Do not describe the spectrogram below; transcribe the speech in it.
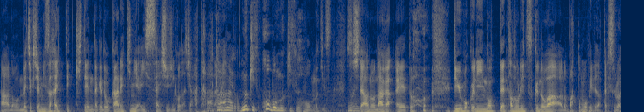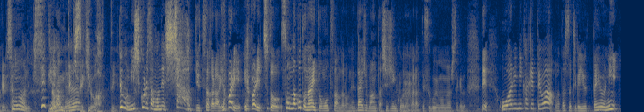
あのめちゃくちゃ水入ってきてんだけど瓦礫には一切主人公たちは当たらない。当たらないとか無傷ほぼ無傷。ほぼ無傷、そしてあの長えっ、と 流木に乗ってたどり着くのはあのバットモビルだったりするわけですよ。そうなんで奇跡だよね。なんて奇跡はって。いうでも錦織さんもねシャーって言ってたからやっぱりやっぱりちょっとそんなことないと思ってたんだろうね。大丈夫あんた主人公だからってすごい思いましたけど、で終わりにかけては私たちが言ったように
